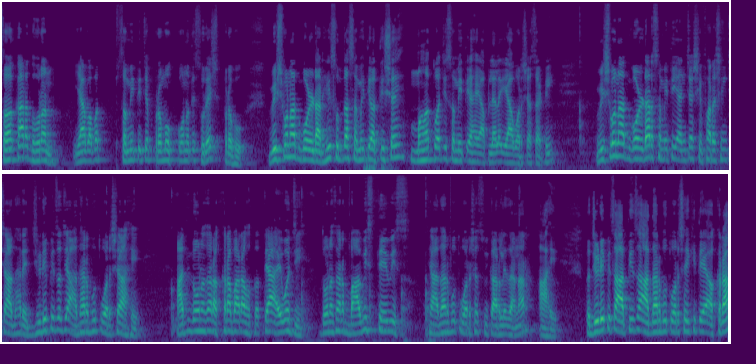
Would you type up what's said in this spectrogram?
सहकार धोरण याबाबत समितीचे प्रमुख कोण होते? सुरेश प्रभू. विश्वनाथ गोल्डार ही सुद्धा समिती अतिशय महत्त्वाची समिती आहे आपल्याला या वर्षासाठी. विश्वनाथ गोल्डार समिती यांच्या शिफारशींच्या आधारे जी डी पीचं जे आधारभूत वर्ष आहे आधी दोन हजार अकरा बारा होतं त्याऐवजी दोन हजार बावीस तेवीस हे आधारभूत वर्ष स्वीकारले जाणार आहे. तर जी डी पीचा आतीचं आधारभूत वर्ष हे किती आहे? अकरा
